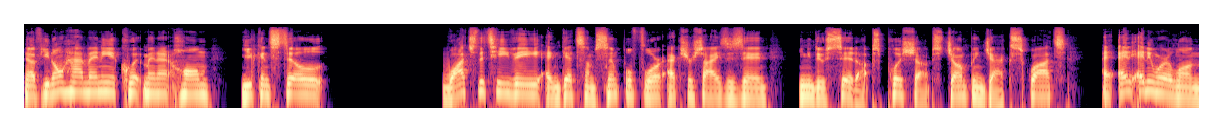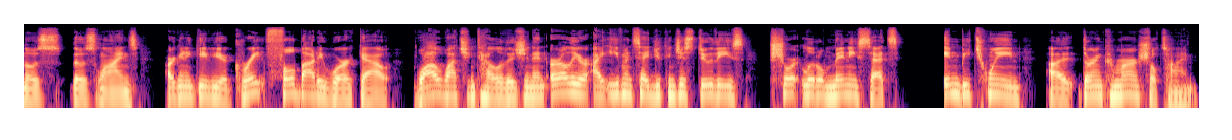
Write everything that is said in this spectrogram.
Now, if you don't have any equipment at home, you can still watch the TV and get some simple floor exercises in. You can do sit ups, push ups, jumping jacks, squats, anywhere along those, those lines are going to give you a great full body workout while watching television. And earlier, I even said you can just do these short little mini sets in between uh, during commercial time.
